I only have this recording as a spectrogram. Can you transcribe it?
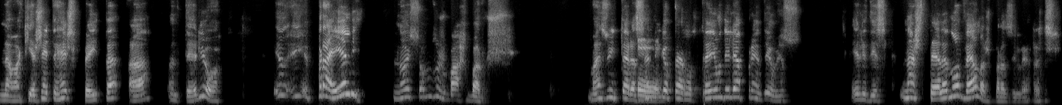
não, aqui a gente respeita a anterior. Para ele, nós somos os bárbaros. Mas o interessante é. é que eu perguntei onde ele aprendeu isso. Ele disse, nas telenovelas brasileiras.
